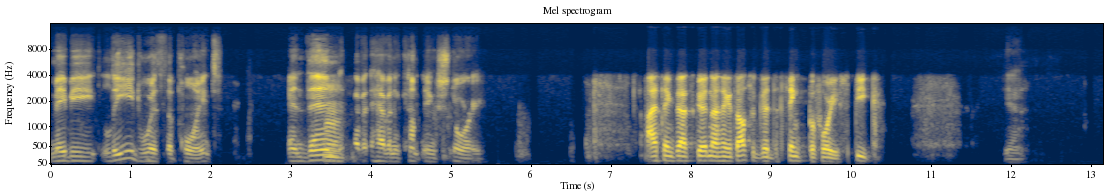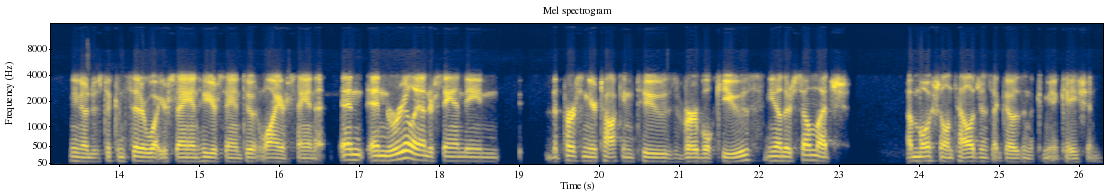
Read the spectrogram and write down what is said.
maybe lead with the point and then mm. have, it, have an accompanying story. I think that's good and i think it's also good to think before you speak. Yeah. You know just to consider what you're saying who you're saying to it and why you're saying it. And and really understanding the person you're talking to's verbal cues. You know there's so much emotional intelligence that goes into communication.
